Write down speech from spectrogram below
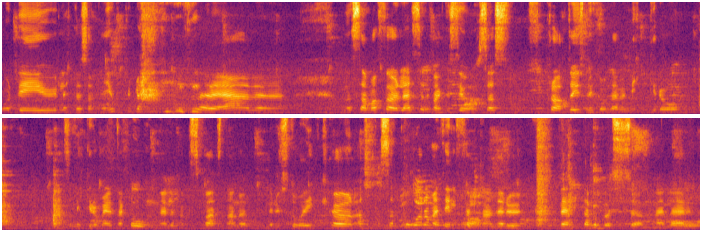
och det är ju lättare sagt än gjort ibland när det är... Eh, när samma föreläsare faktiskt i onsdags pratade ju så mycket om det här med mikro, alltså mikromeditation eller faktiskt bara stanna upp när du står i en kö. Alltså passa på de här tillfällena när du väntar på bussen eller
